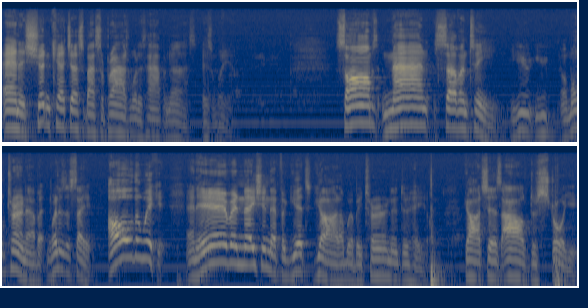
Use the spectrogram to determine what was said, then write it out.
and it shouldn't catch us by surprise what has happened to us as well. Psalms 9:17. You, you I won't turn now, but what does it say? All the wicked and every nation that forgets God will be turned into hell. God says, I'll destroy you.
